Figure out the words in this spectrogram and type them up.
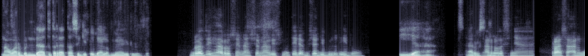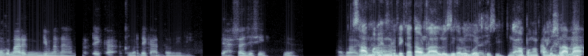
nawar benda tuh ternyata segitu dalamnya gitu loh. Berarti harusnya nasionalisme tidak bisa dibeli dong. iya seharusnya Harusnya. Perasaanmu kemarin gimana? Merdeka kemerdekaan tahun ini? Biasa aja sih. Ya. Apa sama kayak merdeka tahun lalu sih kalau Iya buatku sih nggak apa-ngapain Aku selama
